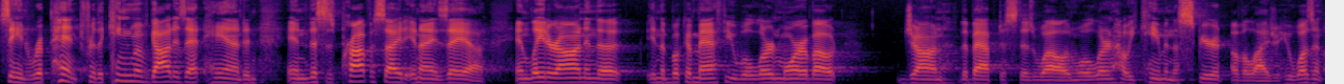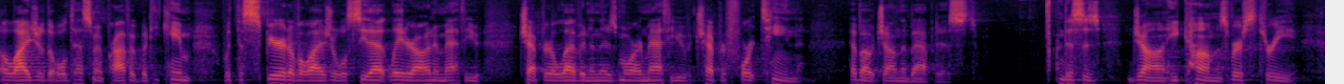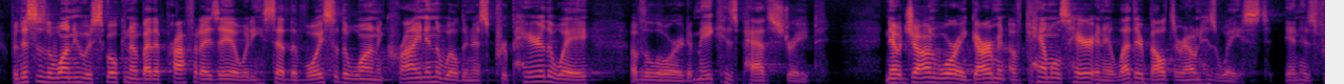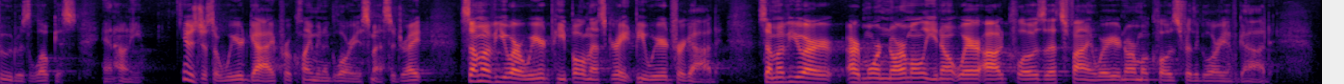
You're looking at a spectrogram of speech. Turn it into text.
saying, Repent, for the kingdom of God is at hand. And, and this is prophesied in Isaiah. And later on in the, in the book of Matthew, we'll learn more about John the Baptist as well, and we'll learn how he came in the spirit of Elijah. He wasn't Elijah, the Old Testament prophet, but he came with the spirit of Elijah. We'll see that later on in Matthew chapter 11, and there's more in Matthew chapter 14 about John the Baptist. this is John. He comes, verse 3. For this is the one who was spoken of by the prophet Isaiah when he said, The voice of the one crying in the wilderness, Prepare the way of the Lord, make his path straight. Now, John wore a garment of camel's hair and a leather belt around his waist, and his food was locusts and honey. He was just a weird guy proclaiming a glorious message, right? Some of you are weird people, and that's great. Be weird for God. Some of you are, are more normal. You don't wear odd clothes. That's fine. Wear your normal clothes for the glory of God.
